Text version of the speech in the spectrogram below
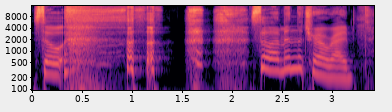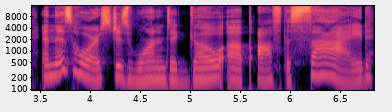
So so I'm in the trail ride and this horse just wanted to go up off the side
